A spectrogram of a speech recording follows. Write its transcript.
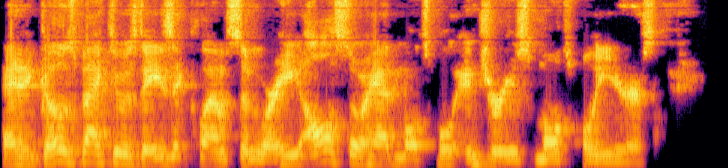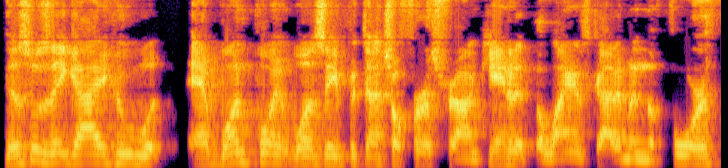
And it goes back to his days at Clemson, where he also had multiple injuries, multiple years. This was a guy who, at one point, was a potential first round candidate. The Lions got him in the fourth.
